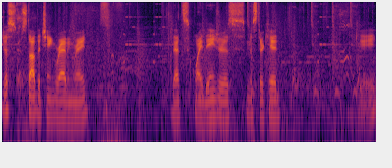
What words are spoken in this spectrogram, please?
just stop the chain grabbing, right? That's quite dangerous, Mr. Kid. Okay.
